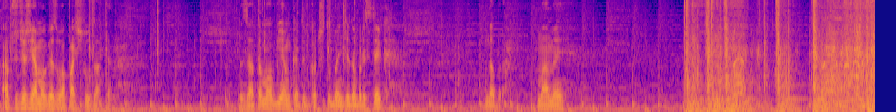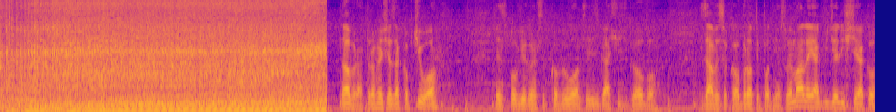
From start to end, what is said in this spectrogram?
A przecież ja mogę złapać tu za ten. Za tą objemkę, tylko czy tu będzie dobry styk? Dobra, mamy. Dobra, trochę się zakopciło, więc pobiegłem szybko wyłączyć, zgasić go, bo za wysoko obroty podniosłem, ale jak widzieliście jako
